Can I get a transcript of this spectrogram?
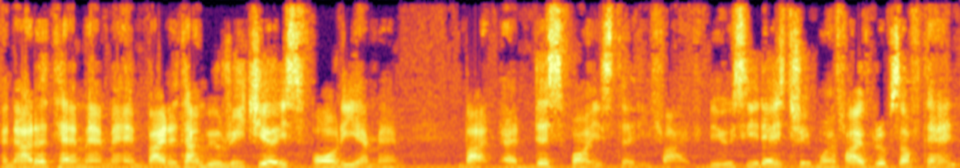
another 10 mm. By the time we reach here, it's 40 mm but at this point it's 35. Do you see there is 3.5 groups of 10?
